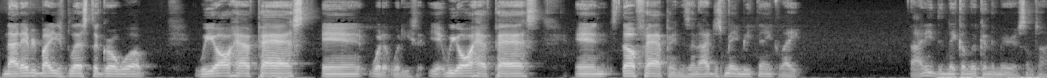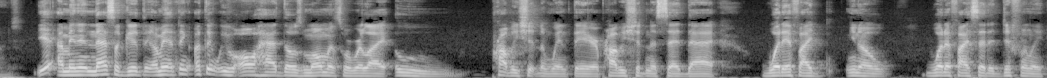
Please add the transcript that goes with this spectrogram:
not everybody's blessed to grow up. We all have past and what what do you say? Yeah, we all have past and stuff happens. And I just made me think like I need to take a look in the mirror sometimes. Yeah, I mean, and that's a good thing. I mean, I think I think we've all had those moments where we're like, "Ooh, probably shouldn't have went there. Probably shouldn't have said that. What if I, you know, what if I said it differently?"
